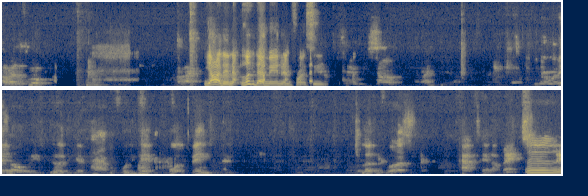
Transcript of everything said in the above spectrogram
All right, let's move. All right. Y'all did not look at that man in the front seat. Tell me something, all right? You know, it ain't always good to get high before you have important things to do. But lucky for us, the cops had our backs. Mm,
